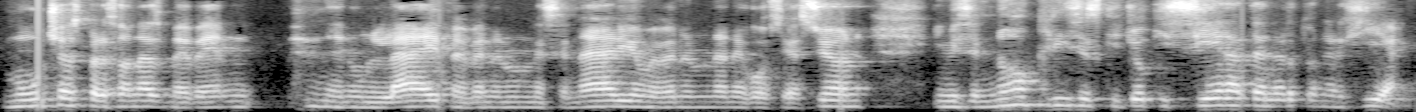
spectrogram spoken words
Muchas personas me ven en un live, me ven en un escenario, me ven en una negociación y me dicen, no, Cris, es que yo quisiera tener tu energía.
